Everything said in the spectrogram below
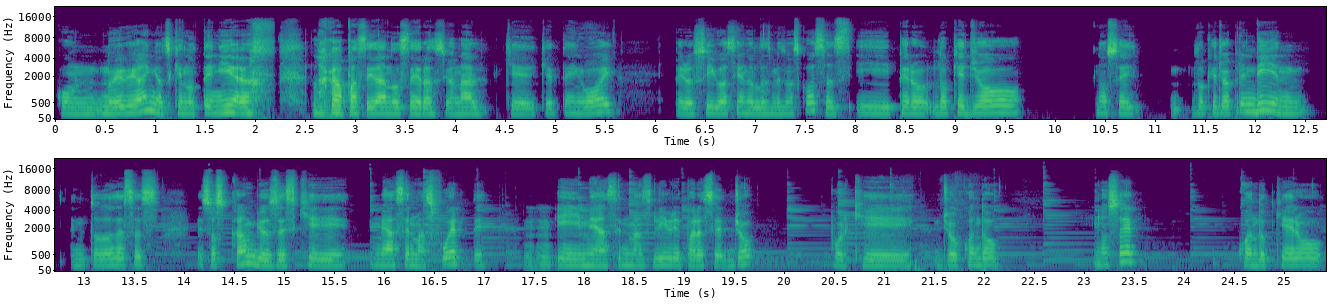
con nueve años, que no tenía la capacidad, no sé, racional que, que tengo hoy, pero sigo haciendo las mismas cosas. Y, pero lo que yo, no sé, lo que yo aprendí en, en todos esos, esos cambios es que me hacen más fuerte y me hacen más libre para ser yo. Porque yo cuando no sé, cuando quiero,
